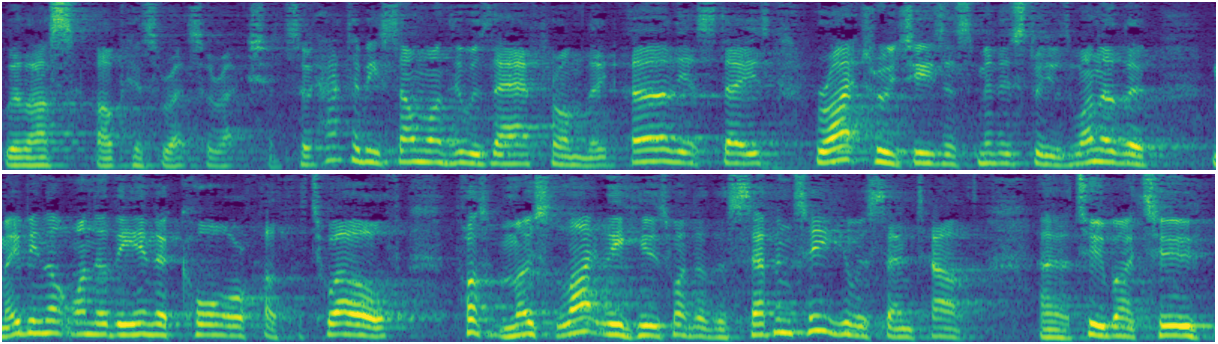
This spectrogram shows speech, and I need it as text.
with us of his resurrection. So it had to be someone who was there from the earliest days right through Jesus' ministry. He was one of the maybe not one of the inner core of the 12. Most likely he was one of the 70 who was sent out uh, two by two,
